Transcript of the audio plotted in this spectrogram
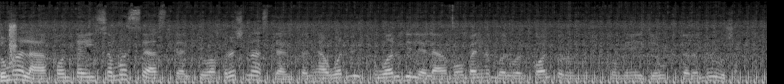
तुम्हाला कोणत्याही समस्या असतील किंवा प्रश्न असतील तर ह्या वर वर दिलेल्या मोबाईल नंबरवर कॉल करून तुम्ही जे उत्तरं मिळवू शकता.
